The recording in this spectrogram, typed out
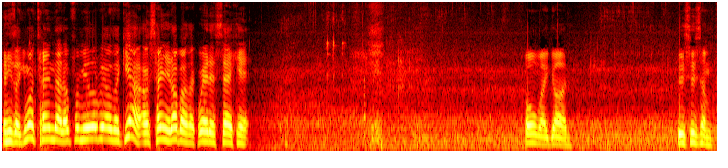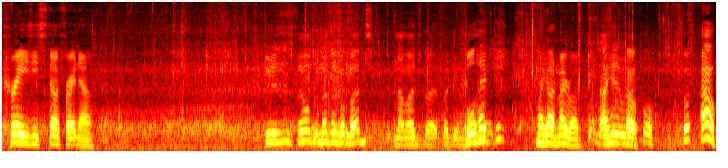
and he's like, "You want to tighten that up for me a little bit?" I was like, "Yeah." I was tightening it up. I was like, "Wait a second. Oh my god, this is some crazy stuff right now. Dude, is this filled with nothing but muds? Or not muds, but fucking. Bullhead? Oh my god, my rod. I hit it with Oh. my full. Oh, ow!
